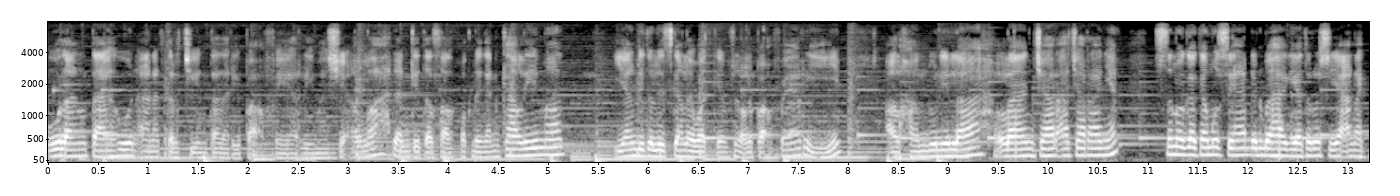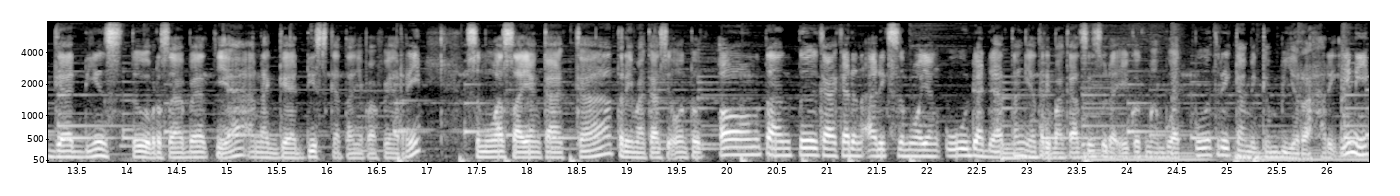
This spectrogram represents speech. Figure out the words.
ulang tahun anak tercinta dari Pak Ferry Masya Allah dan kita salpok dengan kalimat yang dituliskan lewat caption oleh Pak Ferry. Alhamdulillah lancar acaranya. Semoga kamu sehat dan bahagia terus ya anak gadis Tuh bersahabat ya anak gadis katanya Pak Ferry. Semua sayang kakak Terima kasih untuk om, tante, kakak dan adik semua yang udah datang ya. Terima kasih sudah ikut membuat putri kami gembira hari ini.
